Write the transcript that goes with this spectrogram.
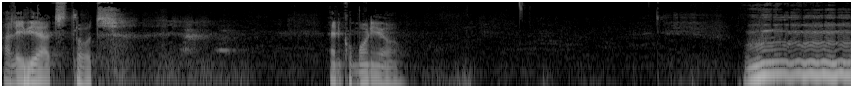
aliviats tots en comunió. Boom,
